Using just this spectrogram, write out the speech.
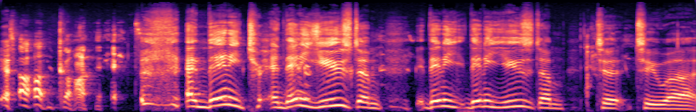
yeah. doggone it. And then he tur- and then he used them then he then he used them to to uh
